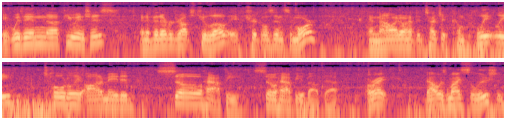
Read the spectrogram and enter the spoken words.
it within a few inches. And if it ever drops too low, it trickles in some more. And now I don't have to touch it completely, totally automated. So happy, so happy about that. All right, that was my solution.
